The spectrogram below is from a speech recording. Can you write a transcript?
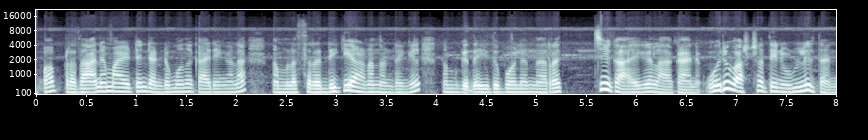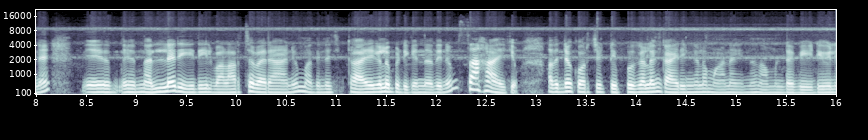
അപ്പം പ്രധാനമായിട്ടും രണ്ട് മൂന്ന് കാര്യങ്ങൾ നമ്മൾ ശ്രദ്ധിക്കുകയാണെന്നുണ്ടെങ്കിൽ നമുക്ക് ഇതുപോലെ നിറച്ച് നിറച്ച് കായ്കളാകാൻ ഒരു വർഷത്തിനുള്ളിൽ തന്നെ നല്ല രീതിയിൽ വളർച്ച വരാനും അതിന്റെ കായ്കൾ പിടിക്കുന്നതിനും സഹായിക്കും. അതിന്റെ കുറച്ച് ടിപ്പുകളും കാര്യങ്ങളുമാണ് ഇന്ന് നമ്മുടെ വീഡിയോയിൽ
